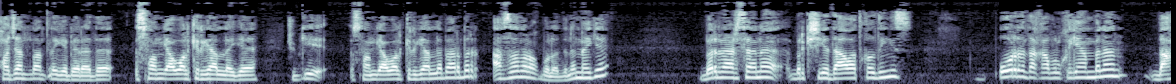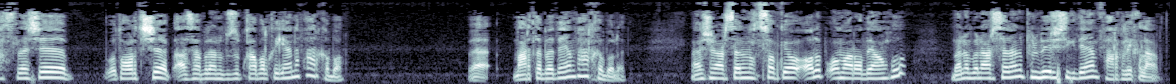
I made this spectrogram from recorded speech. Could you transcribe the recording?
hojatmandlarga beradi, islomga avval kirganlarga, chunki islomga avval kirganlar baribir afzalroq bo'ladi. Nimaga? Bir narsani bir kishiga da'vat qildingiz, o'rnida qabul qilgan bilan bahslashib, tortishib, asablarni buzib qabul qilgani farqi bor. Va martabada ham farqi bo'ladi. Mana shu narsalarni hisobga olib Umar roziyallohu mana bu narsalarni pul berishlikda ham farqli qilardi.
